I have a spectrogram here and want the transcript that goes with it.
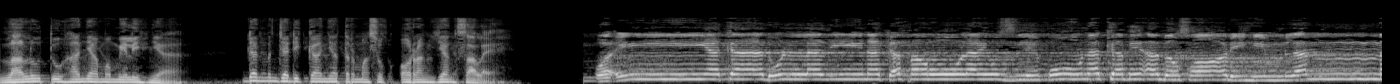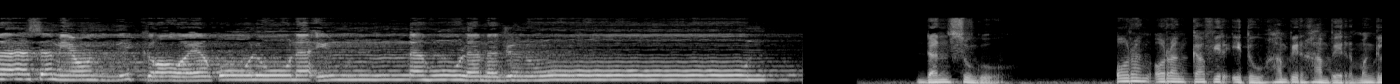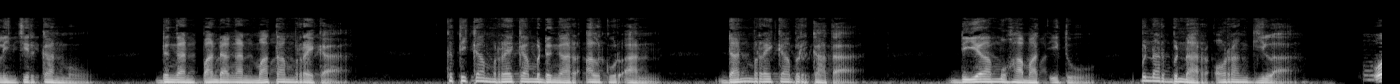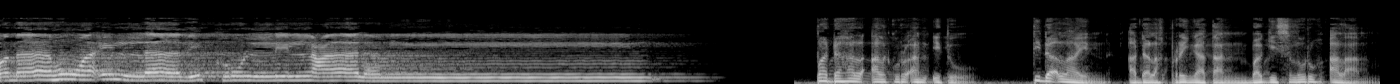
Lalu Tuhannya memilihnya dan menjadikannya termasuk orang yang saleh. وَإِن يَكَادُ الَّذِينَ كَفَرُوا لَيُزْلِقُونَكَ بِأَبْصَارِهِمْ لَمَّا سَمِعُوا الذِّكْرَ وَيَقُولُونَ إِنَّهُ لَمَجْنُونٌ Dan sungguh, orang-orang kafir itu hampir-hampir menggelincirkanmu dengan pandangan mata mereka ketika mereka mendengar Al-Quran Dan mereka berkata, Dia Muhammad itu benar-benar orang gila. Padahal Al-Quran itu tidak lain adalah peringatan bagi seluruh alam.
